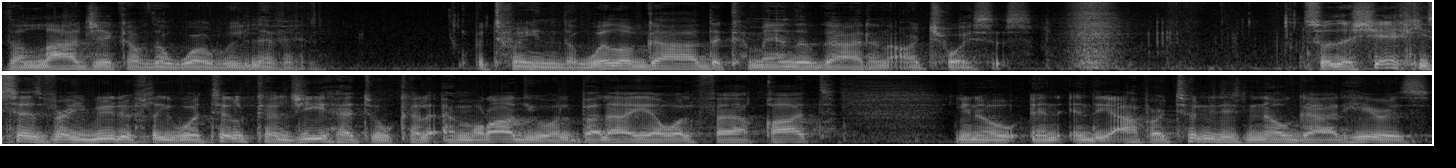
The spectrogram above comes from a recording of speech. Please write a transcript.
the logic of the world we live in between the will of God, the command of God, and our choices. So the Shaykh, he says very beautifully, وَتِلْكَ الْجِهَةُ كَالْأَمْرَادِ وَالْبَلَايَا وَالْفَاقَاتِ You know, and, and the opportunity to know God here is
